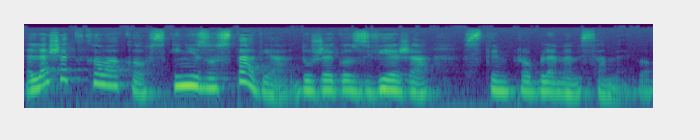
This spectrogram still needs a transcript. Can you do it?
Leszek Kołakowski nie zostawia dużego zwierza z tym problemem samego.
